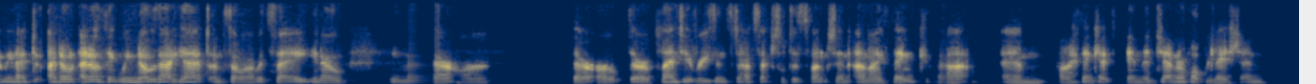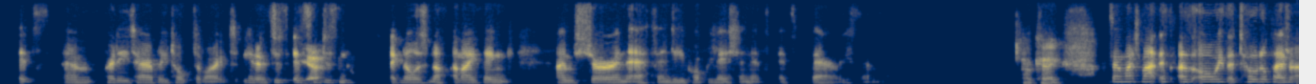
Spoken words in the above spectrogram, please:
I mean, I, I don't, I don't think we know that yet, and so I would say, you know, I mean, there are, there are, there are plenty of reasons to have sexual dysfunction, and I think that, um, I think it in the general population, it's um pretty terribly talked about. You know, it's just, it's yeah. just acknowledged enough, and I think, I'm sure in the FND population, it's, it's very similar. Okay. So much, Matt. It's as always a total pleasure.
